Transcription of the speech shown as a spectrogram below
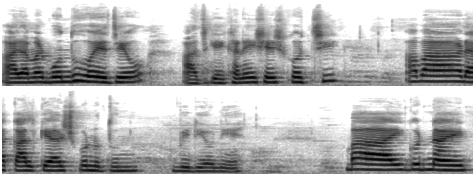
আর আমার বন্ধু হয়ে যেও। আজকে এখানেই শেষ করছি। আবার কালকে আসব নতুন ভিডিও নিয়ে। বাই গুড নাইট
